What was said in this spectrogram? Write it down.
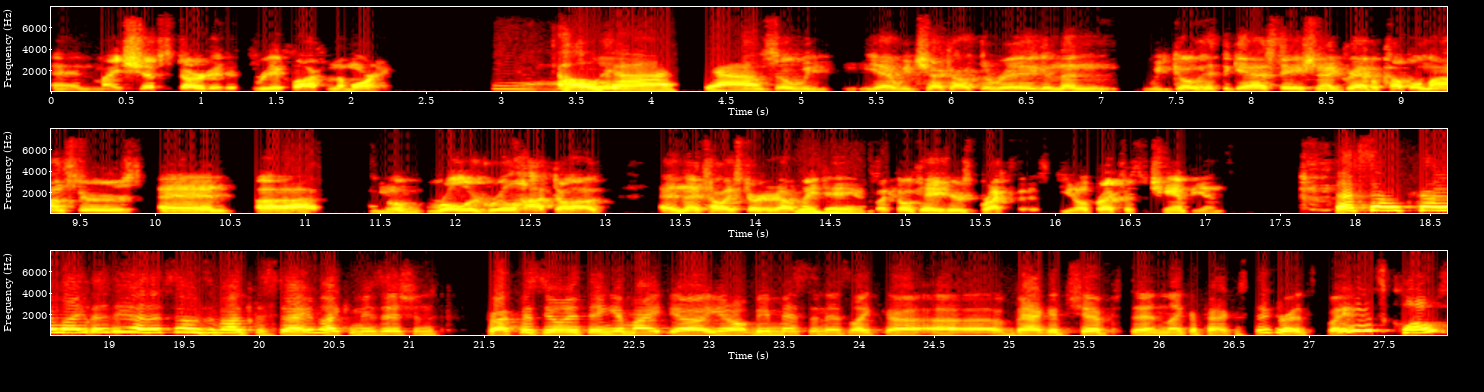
and my shift started at three o'clock in the morning. Oh So- gosh. Yeah. So we yeah we'd check out the rig, and then we'd go hit the gas station. I'd grab a couple monsters and uh, you know roller grill hot dog, and that's how I started out my day. Mhm. It's like okay, here's breakfast. You know, breakfast of champions. That sounds kind of like that. Yeah, that sounds about the same. Like musicians. Breakfast, the only thing you might, uh, you know, be missing is like a, a bag of chips and like a pack of cigarettes. But it's close.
